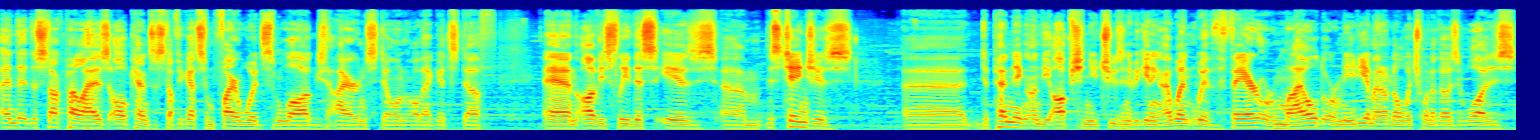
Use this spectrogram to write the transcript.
And the, the stockpile has all kinds of stuff. You got some firewood, some logs, iron, stone, all that good stuff and obviously this is um, this changes uh, depending on the option you choose in the beginning. I went with fair or mild or medium. I don't know which one of those it was.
